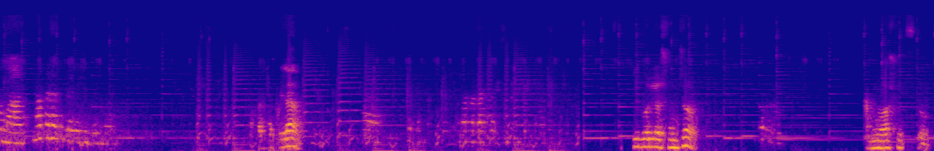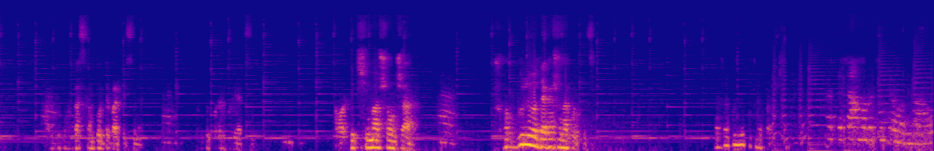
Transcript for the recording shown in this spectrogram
তোমার দিলাম কি বলল শুনছো? আমি অসুস্থ। আমি তো কোনো কাজ কাম করতে পারতেছি না। আমি ঘরে ঘুরে আছি। আমার ঠিক সীমার সংসার। হ্যাঁ। সবগুলো দেখাশোনা করতেছে। টাকাগুলো কোথায় পাচ্ছে? সেটা আমাদের চিন্তা ভাবনা। ও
